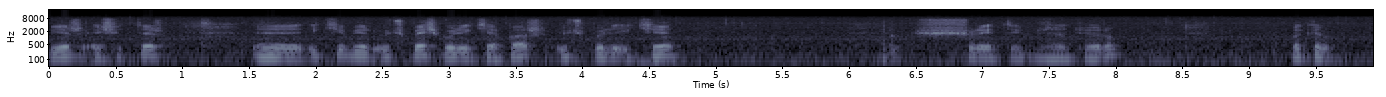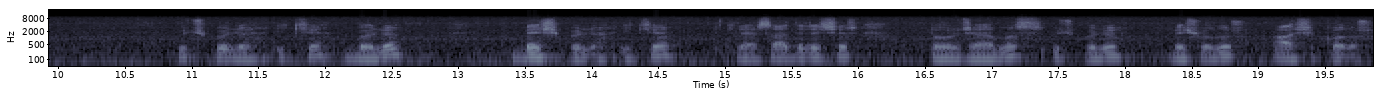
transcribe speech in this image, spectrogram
1 eşittir. E, 2, 1, 3, 5 bölü 2 yapar. 3 bölü 2 şurayı düzeltiyorum. Bakın 3 bölü 2 bölü 5 bölü 2 ikiler sadeleşir. Doğru cevabımız 3 bölü 5 olur. A şıkkı olur.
